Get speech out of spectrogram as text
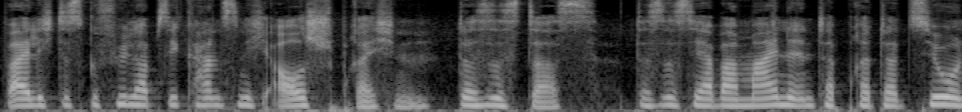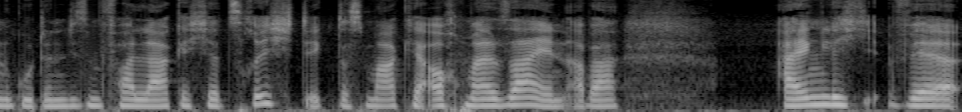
weil ich das Gefühl habe, sie kann es nicht aussprechen. Das ist das. Das ist ja aber meine Interpretation. Gut, in diesem Fall lag ich jetzt richtig. Das mag ja auch mal sein, aber eigentlich wäre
